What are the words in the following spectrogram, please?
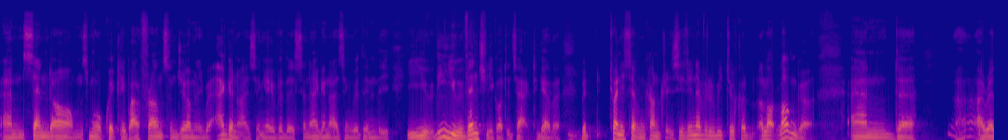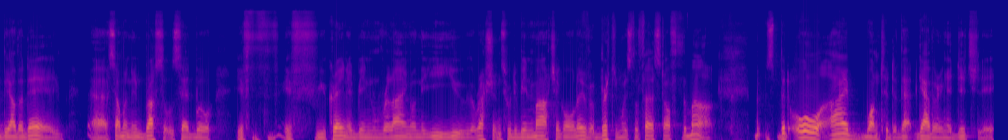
and send arms more quickly while France and Germany were agonizing over this and agonizing within the EU. The EU eventually got its act together, mm. but 27 countries, it inevitably took a, a lot longer. And uh, I read the other day, uh, someone in Brussels said, well, if, if Ukraine had been relying on the EU, the Russians would have been marching all over. Britain was the first off the mark. But, all I wanted at that gathering at Ditchley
